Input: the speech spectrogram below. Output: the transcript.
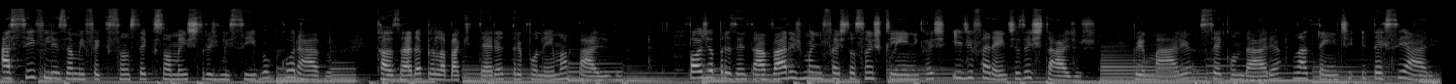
A sífilis é uma infecção sexualmente transmissível curável, causada pela bactéria Treponema pálido. Pode apresentar várias manifestações clínicas e diferentes estágios: primária, secundária, latente e terciária.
